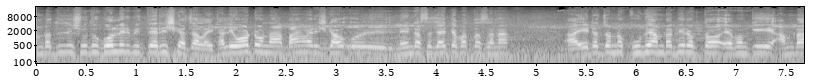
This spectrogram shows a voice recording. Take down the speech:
আমরা যদি শুধু গলির ভিতরে রিক্সা চালাই, খালি অটো না, বাংলা রিক্সা ওই মেন রাস্তা যাইতে পারতেছে না। এটার জন্য খুবই আমরা বিরক্ত এবং কি আমরা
